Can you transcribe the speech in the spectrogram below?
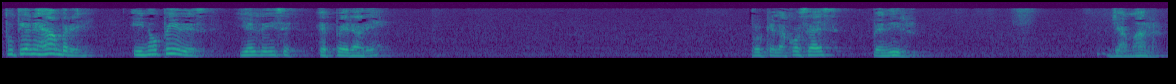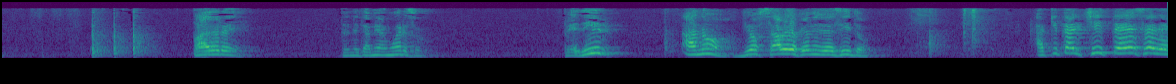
Tú tienes hambre y no pides, y Él te dice, esperaré. Porque la cosa es pedir, llamar. Padre, ¿dónde está mi almuerzo? Pedir. Ah, no, Dios sabe lo que necesito. Aquí está el chiste ese de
